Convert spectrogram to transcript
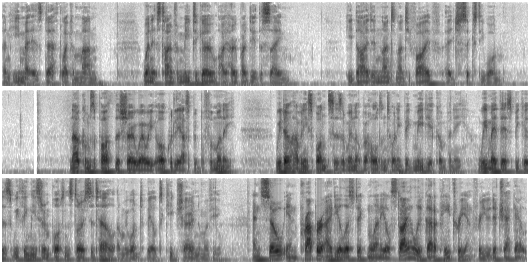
and he met his death like a man. When it's time for me to go, I hope I do the same. He died in 1995, aged 61. Now comes the part of the show where we awkwardly ask people for money. We don't have any sponsors and we're not beholden to any big media company. We made this because we think these are important stories to tell and we want to be able to keep sharing them with you. And so, in proper idealistic millennial style, we've got a Patreon for you to check out.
